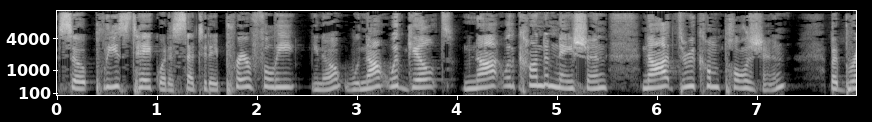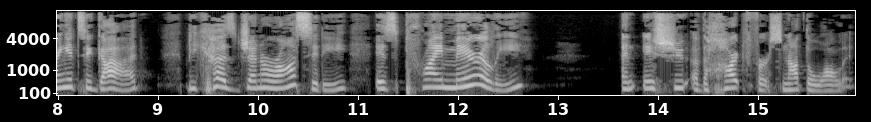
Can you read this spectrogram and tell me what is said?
So please take what is said today prayerfully, you know, not with guilt, not with condemnation, not through compulsion, but bring it to God because generosity is primarily an issue of the heart first, not the wallet.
